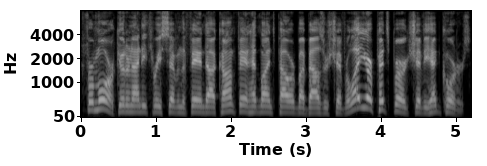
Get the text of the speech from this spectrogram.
For more, go to 937thefan.com. Fan headlines powered by Bowser Chevrolet, your Pittsburgh Chevy headquarters.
